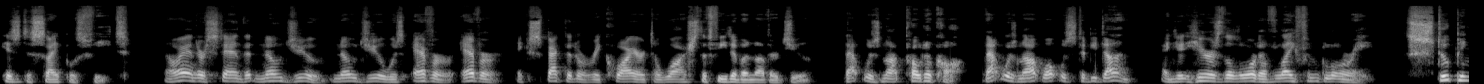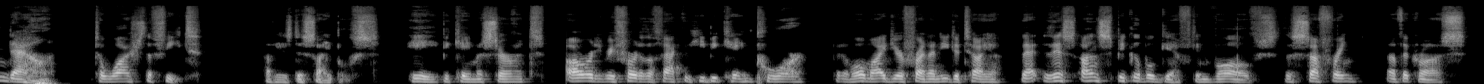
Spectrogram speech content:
his disciples' feet. Now I understand that no Jew, no Jew was ever, ever expected or required to wash the feet of another Jew. That was not protocol. That was not what was to be done. And yet here's the Lord of life and glory stooping down to wash the feet of his disciples. He became a servant already refer to the fact that he became poor. But oh, my dear friend, I need to tell you that this unspeakable gift involves the suffering of the cross.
